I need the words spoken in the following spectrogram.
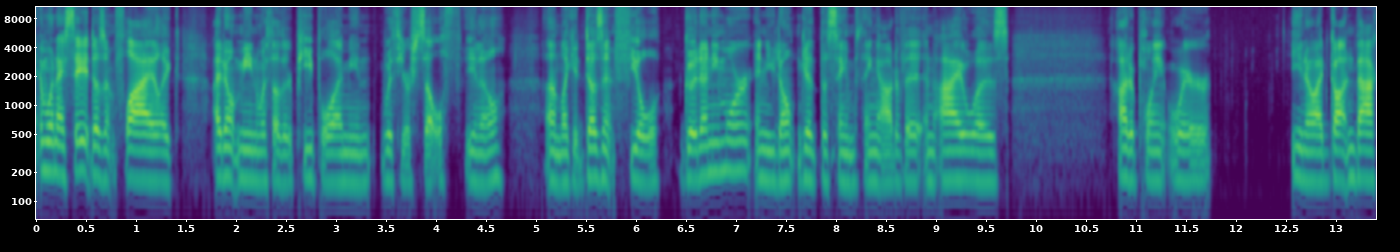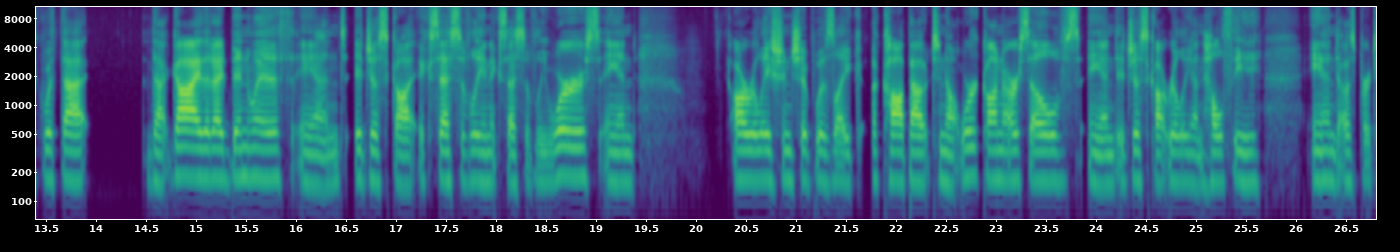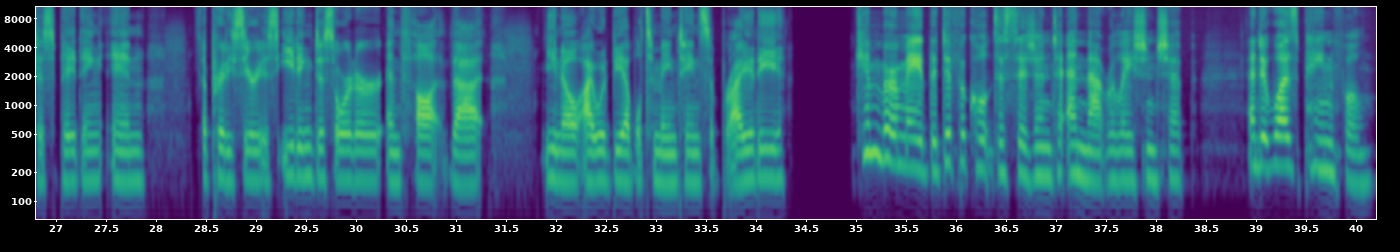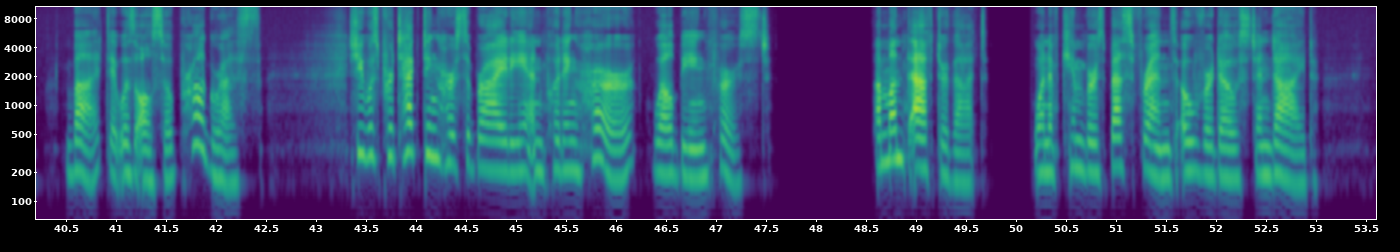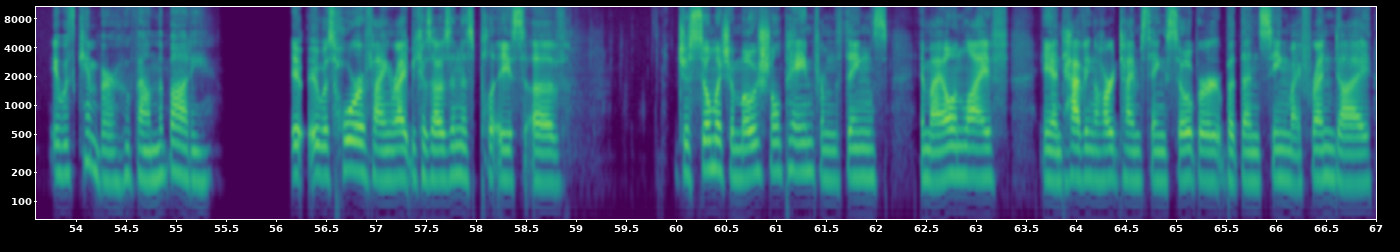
and when I say it doesn't fly, like I don't mean with other people, I mean with yourself, you know? Um, like it doesn't feel good anymore and you don't get the same thing out of it. And I was at a point where, you know, I'd gotten back with that that guy that I'd been with, and it just got excessively and excessively worse. And our relationship was like a cop out to not work on ourselves, and it just got really unhealthy. And I was participating in a pretty serious eating disorder and thought that, you know, I would be able to maintain sobriety. Kimber made the difficult decision to end that relationship, and it was painful, but it was also progress. She was protecting her sobriety and putting her well being first. A month after that, one of Kimber's best friends overdosed and died. It was Kimber who found the body. It, it was horrifying, right? Because I was in this place of just so much emotional pain from the things in my own life and having a hard time staying sober, but then seeing my friend die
